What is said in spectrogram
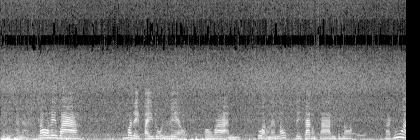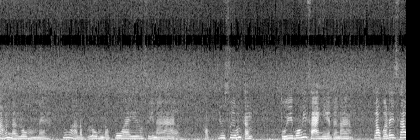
ถือขนาดเราเลยว่า บ่ได้ไปโดนแล้ว เพราะว่าอันช่วงนั้นเราได้ตั้งศาลพุ่นเนาะบาดหัวมันละล่มแหมหัวละล่มละป่วยจังซี่นะค่ะครับอยู่ซื้อมันก็ตุยบ่มีสาเหตุนะนะเราก็เลยเศร้า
